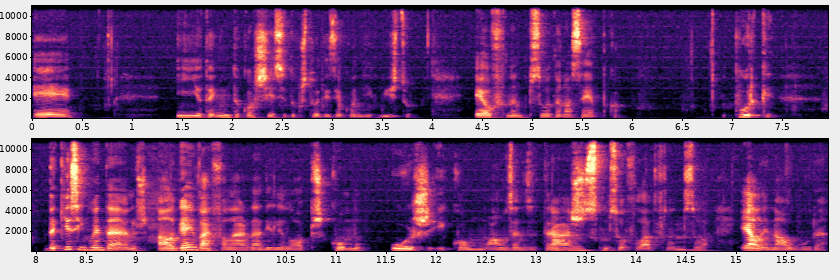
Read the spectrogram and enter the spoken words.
é e eu tenho muita consciência do que estou a dizer quando digo isto, é o Fernando Pessoa da nossa época. Porque daqui a 50 anos alguém vai falar da Adília Lopes como hoje e como há uns anos atrás se começou a falar de Fernando Pessoa. Ela inaugura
